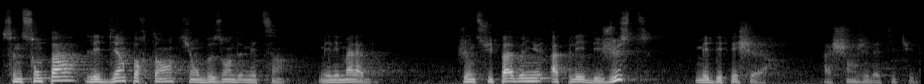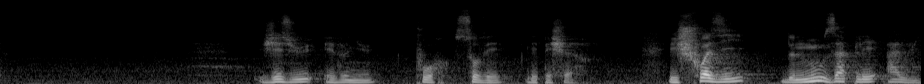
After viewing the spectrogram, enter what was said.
Ce ne sont pas les bien portants qui ont besoin de médecins, mais les malades. Je ne suis pas venu appeler des justes, mais des pécheurs à changer d'attitude. Jésus est venu pour sauver les pécheurs. Il choisit de nous appeler à lui,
